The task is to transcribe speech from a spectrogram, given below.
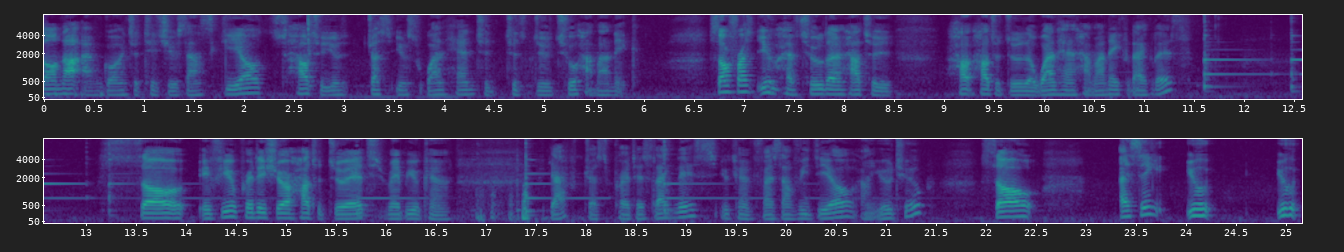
So now I'm going to teach you some skills how to use just use one hand to, to do two harmonic. So first you have to learn how to how, how to do the one hand harmonic like this. So if you're pretty sure how to do it, maybe you can yeah, just practice like this. You can find some video on YouTube. So I think you you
